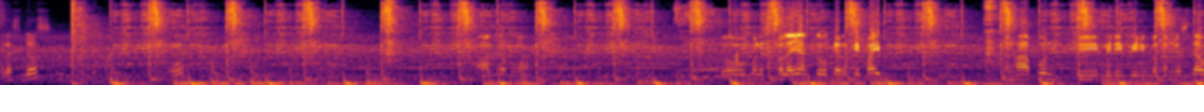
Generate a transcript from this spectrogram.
Alas dos? Oh. Agap nga. So, malis pala yan, 2.35 ng hapon. Si Binibining Batangas daw.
